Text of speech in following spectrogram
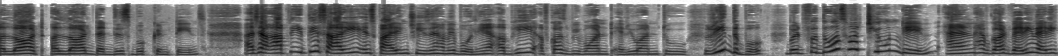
a lot, a lot that this book contains. अच्छा आपने इतनी सारी इंस्पायरिंग चीजें हमें बोली हैं अभी of course we want everyone to read the book, but for those who are tuned in and have got very very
